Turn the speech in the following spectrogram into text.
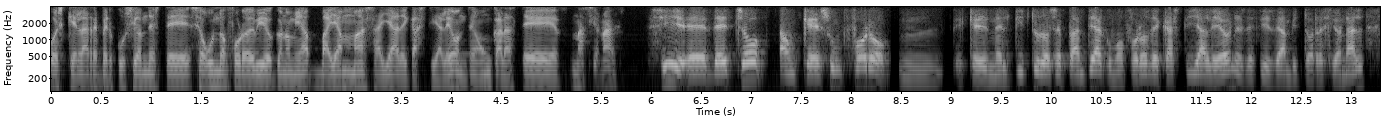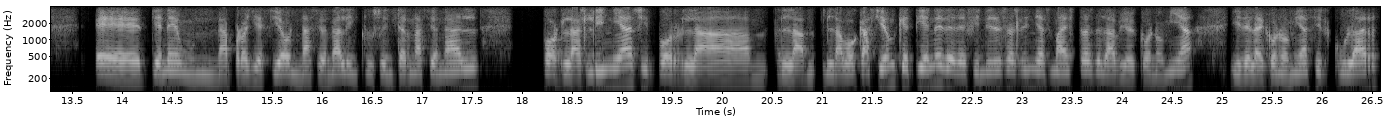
pues que la repercusión de este segundo foro de bioeconomía vaya más allá de Castilla y León, tenga un carácter nacional. Sí, eh, de hecho, aunque es un foro mm, que en el título se plantea como foro de Castilla y León, es decir, de ámbito regional, eh, tiene una proyección nacional e incluso internacional por las líneas y por la, la, vocación que tiene de definir esas líneas maestras de la bioeconomía y de la economía circular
